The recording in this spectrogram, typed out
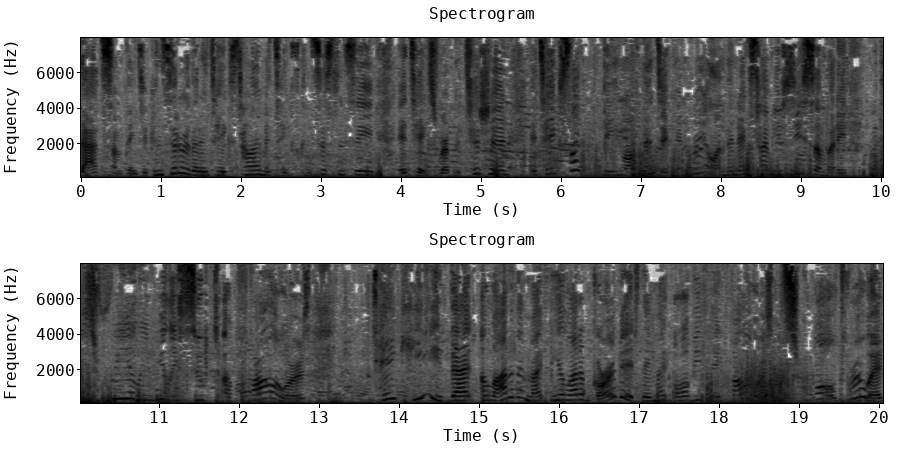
that's something to consider that it takes time, it takes consistency, it takes repetition, it takes like being authentic and real. And the next time you see somebody with these really, really souped up followers, take heed that a lot of them might be a lot of garbage. They might all be fake followers and scroll through it.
